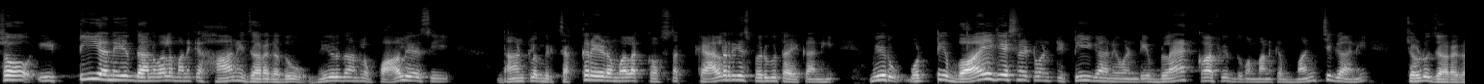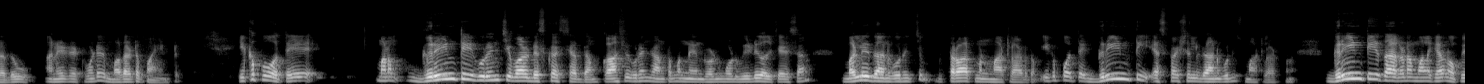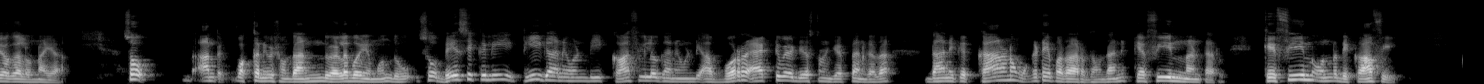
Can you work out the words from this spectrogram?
సో ఈ టీ అనేది దానివల్ల మనకి హాని జరగదు. మీరు దాంట్లో పాలు వేసి దాంట్లో మీరు చక్కెర వేయడం వల్ల కొంత క్యాలరీస్ పెరుగుతాయి. కానీ మీరు ఒట్టి బాయిల్ చేసినటువంటి టీ కానివ్వండి బ్లాక్ కాఫీ మనకి మంచి కానీ చెడు జరగదు అనేటటువంటి మొదటి పాయింట్ ఇకపోతే మనం గ్రీన్ టీ గురించి ఇవాళ డిస్కస్ చేద్దాం. కాఫీ గురించి అంతమంది నేను రెండు మూడు వీడియోలు చేశాను. మళ్ళీ దాని గురించి తర్వాత మనం మాట్లాడదాం. ఇకపోతే గ్రీన్ టీ ఎస్పెషల్లీ దాని గురించి మాట్లాడుతున్నాం గ్రీన్ టీ తాగడం మనకి ఏమైనా ఉపయోగాలు ఉన్నాయా? సో అంత ఒక్క నిమిషం దాని ముందు వెళ్ళబోయే ముందు. సో బేసికలీ టీ కానివ్వండి కాఫీలో కానివ్వండి ఆ బొర్ర యాక్టివేట్ చేస్తుందని చెప్పాను కదా దానికి కారణం ఒకటే పదార్థం దాన్ని కెఫీన్ అంటారు. కెఫీన్ ఉన్నది కాఫీ.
